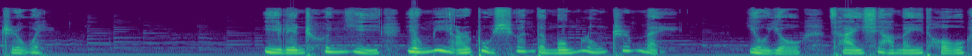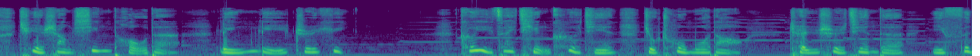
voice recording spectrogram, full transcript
之味。一帘春意有秘而不宣的朦胧之美，又有才下眉头却上心头的淋漓之韵。可以在顷刻间就触摸到尘世间的一份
